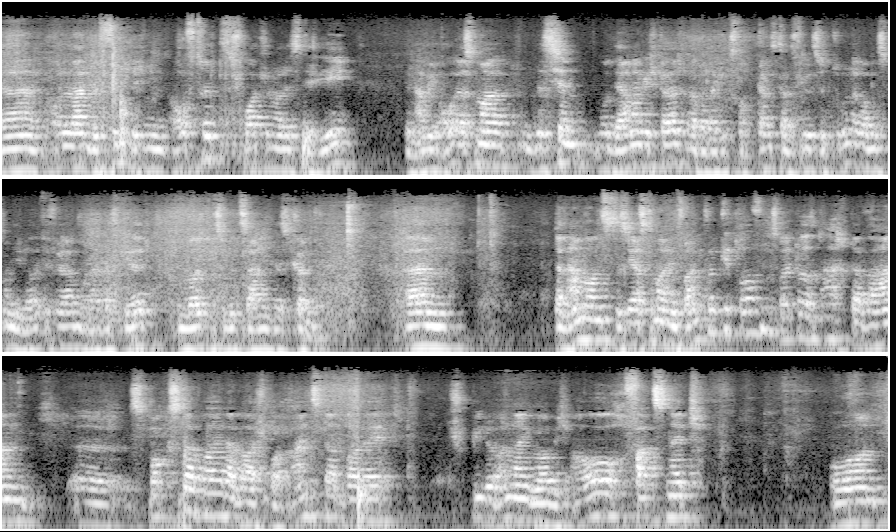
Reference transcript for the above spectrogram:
äh, online befindlichen Auftritt, sportjournalist.de, Den habe ich auch erstmal ein bisschen moderner gestaltet, aber da gibt es noch ganz, ganz viel zu tun, aber muss man die Leute für haben oder das Geld, um Leute zu bezahlen, die das können. Ähm, dann haben wir uns das erste Mal in Frankfurt getroffen, 2008. Da waren äh, Spox dabei, da war Sport 1 dabei, Spiele Online, glaube ich, auch, Faznet und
